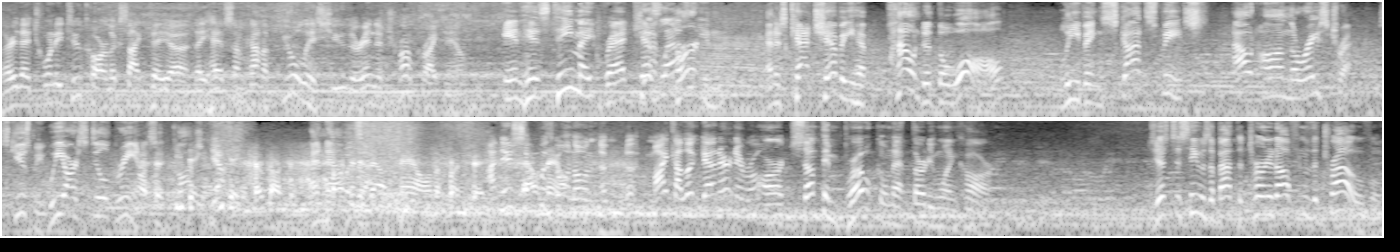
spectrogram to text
Larry, that 22 car looks like they uh, they have some kind of fuel issue. They're in the trunk right now. And his teammate, Brad Jeff Keselowski. Burton and his Cat Chevy have pounded the wall, leaving Scott Speed out on the racetrack. Excuse me, we are still green. I said caution. And now it's out. now on the front stretch. I knew something was going on. Uh, uh, Mike, I looked down there and they were. Or something broke on that 31 car. Just as he was about to turn it off into the tri-oval.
